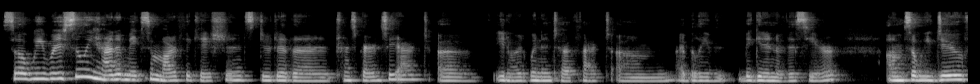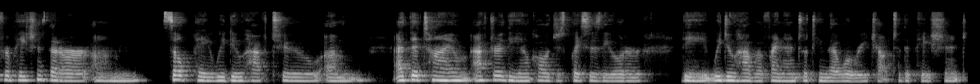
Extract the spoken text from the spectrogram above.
so we recently had to make some modifications due to the Transparency Act of, you know, it went into effect, um, I believe, beginning of this year. Um, so we do for patients that are um, self-pay, we do have to um, at the time after the oncologist places the order, the we do have a financial team that will reach out to the patient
